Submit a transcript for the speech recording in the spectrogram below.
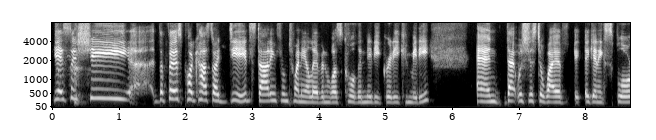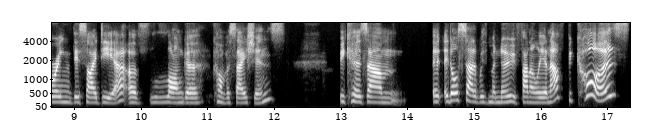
yeah. So she, uh, the first podcast I did, starting from 2011, was called the Nitty Gritty Committee, and that was just a way of again exploring this idea of longer conversations, because um, it, it all started with Manu, funnily enough, because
